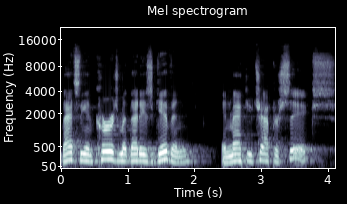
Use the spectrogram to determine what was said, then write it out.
that's the encouragement that is given in Matthew chapter 6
